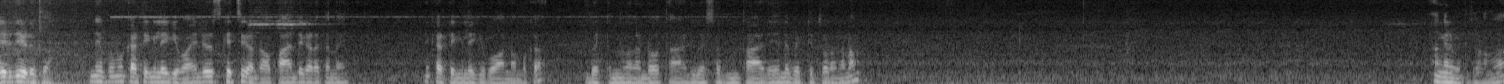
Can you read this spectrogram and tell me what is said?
എഴുതിയെടുക്കുക. ഇനിയിപ്പം കട്ടിങ്ങിലേക്ക് പോകാം അതിന്റെ ഒരു സ്കെച്ച് കണ്ടോ? പാന്റ് കിടക്കുന്നത്. ഇനി കട്ടിങ്ങിലേക്ക് പോകാം നമുക്ക്. വെട്ടുന്നത് കണ്ടോ? താടി വശത്ത് നിന്ന് താഴേന്ന് വെട്ടിത്തുടങ്ങണം അങ്ങനെ വെട്ടിത്തുടങ്ങുക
